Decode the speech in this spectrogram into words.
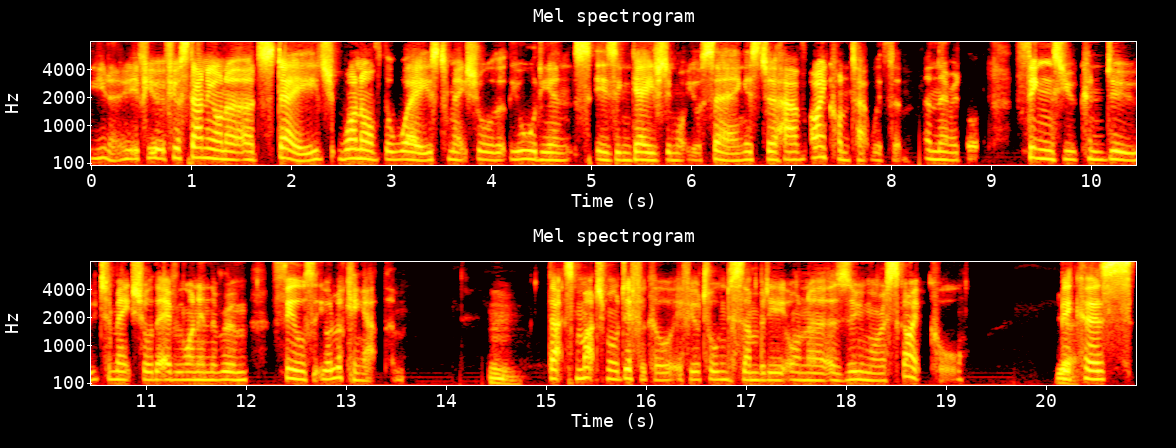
you know if you if you're standing on a, a, stage one of the ways to make sure that the audience is engaged in what you're saying is to have eye contact with them and there are things you can do to make sure that everyone in the room feels that you're looking at them mm. that's much more difficult if you're talking to somebody on a, a zoom or a skype call yeah. because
